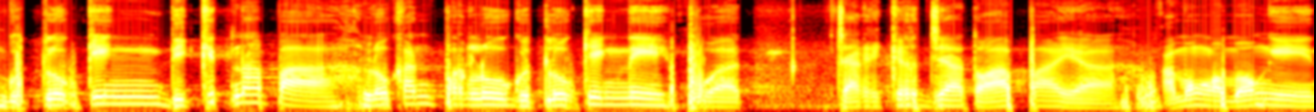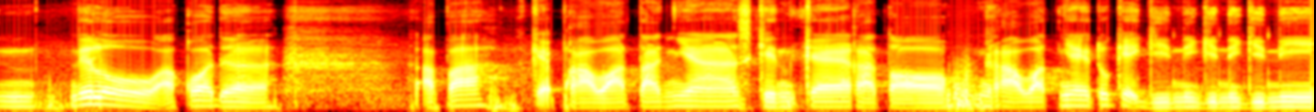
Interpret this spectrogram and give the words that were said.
good looking dikit napa? Lu kan perlu good looking nih buat cari kerja atau apa ya. Kamu ngomongin ini loh aku ada apa kayak perawatannya skincare atau ngerawatnya itu kayak gini gini gini.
